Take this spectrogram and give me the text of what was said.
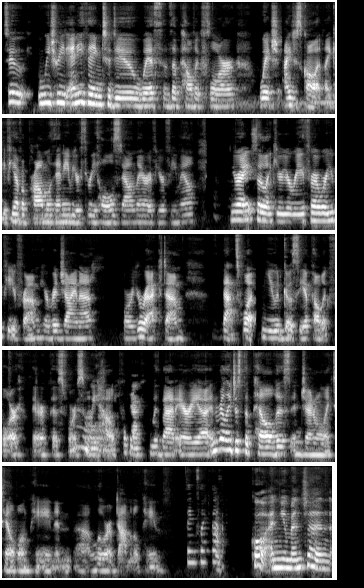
So we treat anything to do with the pelvic floor which I just call it like if you have a problem with any of your three holes down there, if you're female, right. So like your urethra where you pee from, your vagina or your rectum, that's what you would go see a pelvic floor therapist for. So we oh, help okay. with that area and really just the pelvis in general, like tailbone pain and uh, lower abdominal pain, things like that. Cool. And you mentioned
